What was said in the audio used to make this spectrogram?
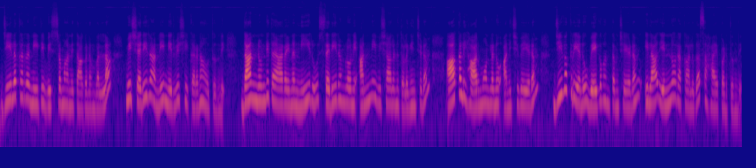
జీలకర్ర నీటి విశ్రమాన్ని తాగడం వల్ల మీ శరీరాన్ని నిర్విషీకరణ అవుతుంది. దాని నుండి తయారైన నీరు శరీరంలోని అన్ని విషాలను తొలగించడం ఆకలి హార్మోన్లను అణిచివేయడం జీవక్రియను వేగవంతం చేయడం ఇలా ఎన్నో రకాలుగా సహాయపడుతుంది.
